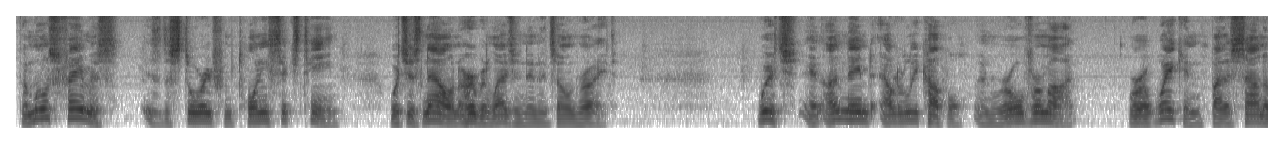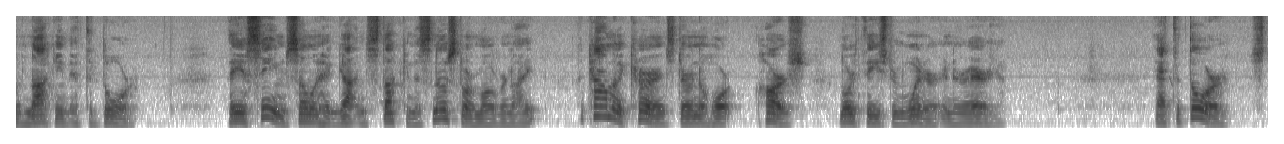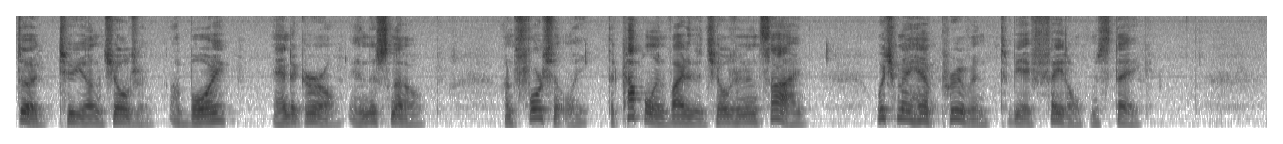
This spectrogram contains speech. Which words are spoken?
The most famous is the story from 2016, which is now an urban legend in its own right, which an unnamed elderly couple in rural Vermont were awakened by the sound of knocking at the door. They assumed someone had gotten stuck in a snowstorm overnight, a common occurrence during the harsh northeastern winter in their area. At the door stood two young children, a boy and a girl, in the snow. Unfortunately, the couple invited the children inside, which may have proven to be a fatal mistake.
